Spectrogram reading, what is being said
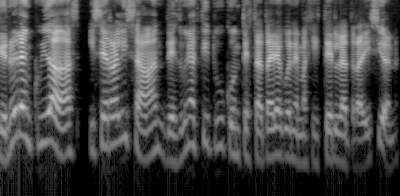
que no eran cuidadas y se realizaban desde una actitud contestataria con el magisterio de la tradición,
